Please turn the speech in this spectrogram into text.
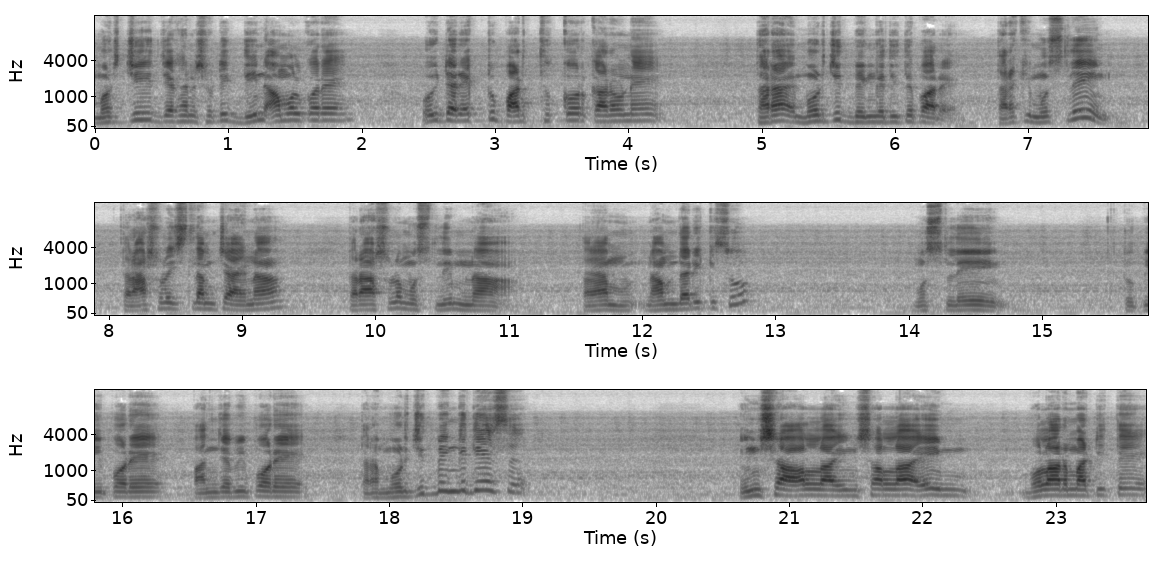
মসজিদ যেখানে সঠিক দিন আমল করে, ওইটার একটু পার্থক্যর কারণে তারা মসজিদ ভেঙে দিতে পারে। তারা কি মুসলিম? তারা আসলে ইসলাম চায় না। তারা আসলে মুসলিম না। তারা নামদারি কিছু? মুসলিম। টুপি পরে, পাঞ্জাবি পরে, তারা মসজিদ ভেঙে দিয়েছে। ইনশাআল্লাহ ইনশাআল্লাহ এই বোলার মাটিতে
